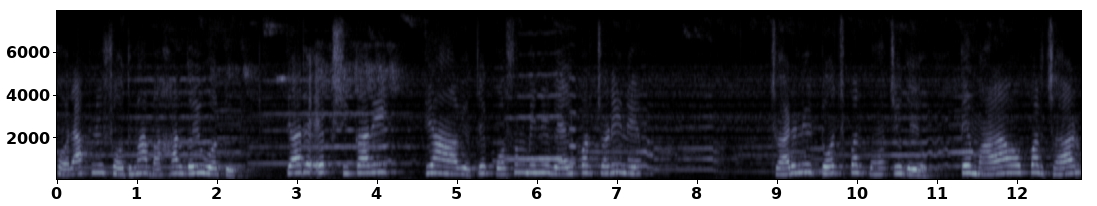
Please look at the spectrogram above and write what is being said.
ખોરાકની શોધમાં બહાર ગયું હતું. ત્યારે એક શિકારી ત્યાં આવ્યો. તે કોસંબીની વેલ પર ચડીને ઝાડની ટોચ પર પહોંચી ગયો. તે માળાઓ પર ઝાડ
